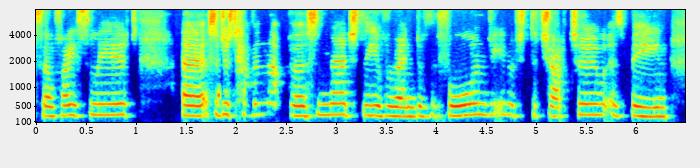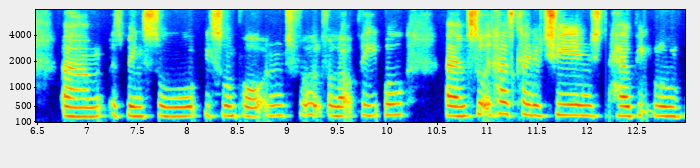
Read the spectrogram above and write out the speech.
self isolate. Uh, so just having that person there, just the other end of the phone, you know, just to chat to, has been um, has been so so important for, for a lot of people. Um, so it has kind of changed how people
